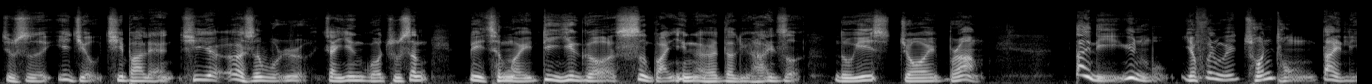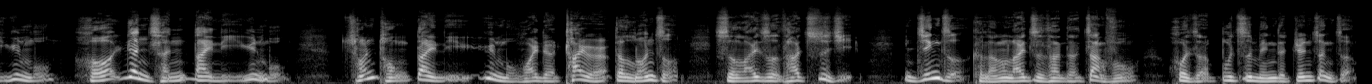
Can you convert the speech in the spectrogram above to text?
就是一九七八年七月二十五日在英国出生，被称为第一个试管婴儿的女孩子 Louise Joy Brown。代理孕母也分为传统代理孕母和妊娠代理孕母。传统代理孕母怀的胎儿的卵子是来自她自己，精子可能来自她的丈夫或者不知名的捐赠者。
